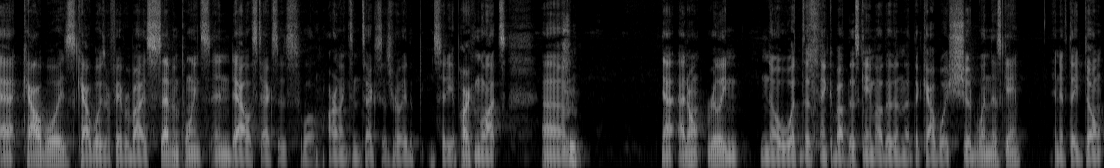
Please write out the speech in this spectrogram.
at Cowboys. Cowboys are favored by seven points in Dallas, Texas. Well, Arlington, Texas, really the city of parking lots. Um, yeah, I don't really know what to think about this game other than that the Cowboys should win this game. And if they don't,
